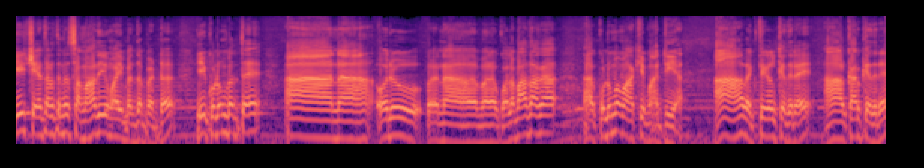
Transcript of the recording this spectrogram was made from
ഈ ക്ഷേത്രത്തിന്റെ സമാധിയുമായി ബന്ധപ്പെട്ട് ഈ കുടുംബത്തെ ഒരു കൊലപാതക കുടുംബമാക്കി മാറ്റിയ ആ വ്യക്തികൾക്കെതിരെ ആ ആൾക്കാർക്കെതിരെ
